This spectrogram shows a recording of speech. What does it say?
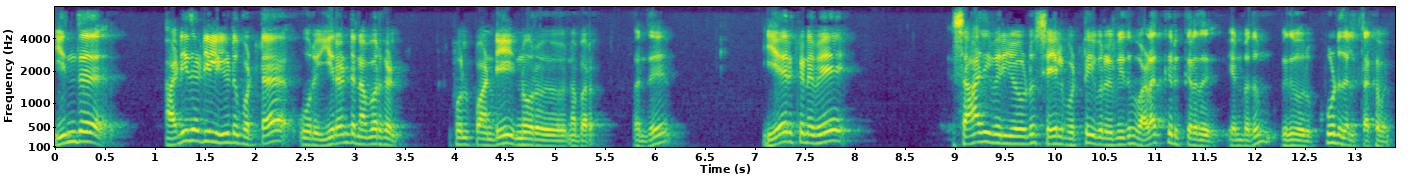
இந்த அடிதடியில் ஈடுபட்ட ஒரு இரண்டு நபர்கள் புல்பாண்டி இன்னொரு நபர் வந்து ஏற்கனவே சாதி வெறியோடு செயல்பட்டு இவர்கள் மீது வழக்கு இருக்கிறது என்பதும் இது ஒரு கூடுதல் தகவல்.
